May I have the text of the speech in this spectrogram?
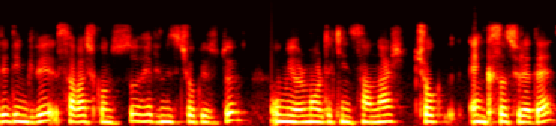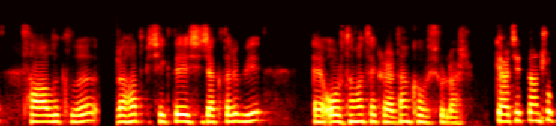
Dediğim gibi savaş konusu hepimizi çok üzdü. Umuyorum oradaki insanlar çok en kısa sürede sağlıklı, rahat bir şekilde yaşayacakları bir e, ortama tekrardan kavuşurlar. Gerçekten çok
